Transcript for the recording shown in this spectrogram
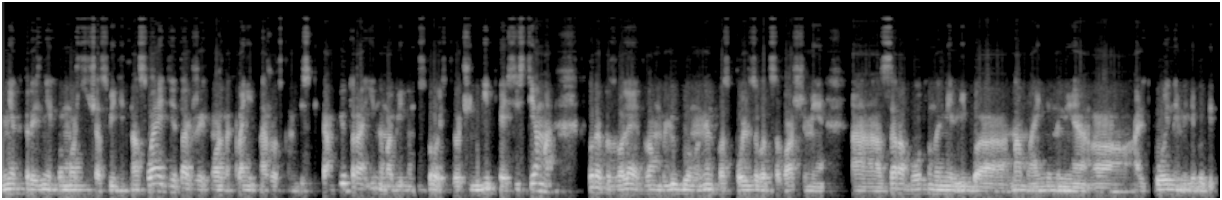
Некоторые из них вы можете сейчас видеть на слайде. Также их можно хранить на жестком диске компьютера и на мобильном устройстве. Очень гибкая система, которая позволяет вам в любой момент воспользоваться вашими а, заработанными либо намайненными а, альткоинами либо биткоинами.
